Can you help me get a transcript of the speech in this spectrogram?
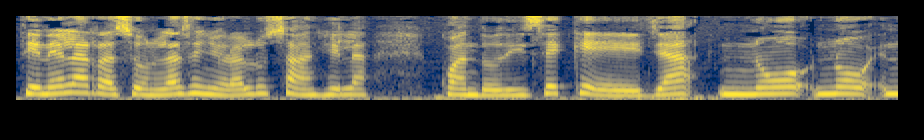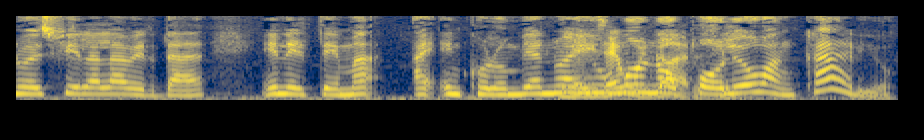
tiene la razón la señora Luz Ángela cuando dice que ella no, no, no es fiel a la verdad en el tema, en Colombia no hay un monopolio bancario.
